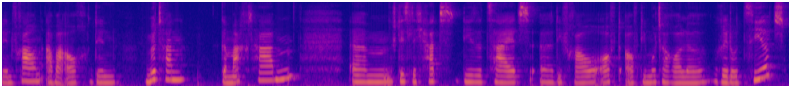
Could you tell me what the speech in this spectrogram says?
den Frauen, aber auch den Müttern gemacht haben. Ähm, schließlich hat diese Zeit äh, die Frau oft auf die Mutterrolle reduziert.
